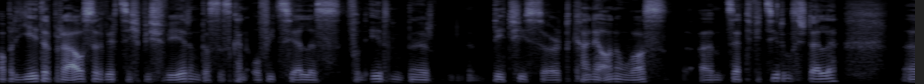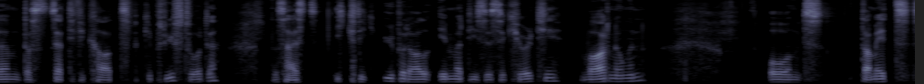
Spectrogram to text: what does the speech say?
aber jeder Browser wird sich beschweren, dass es kein offizielles von irgendeiner DigiCert, keine Ahnung was, ähm, Zertifizierungsstelle, ähm, das Zertifikat geprüft wurde. Das heißt, ich kriege überall immer diese Security-Warnungen und damit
